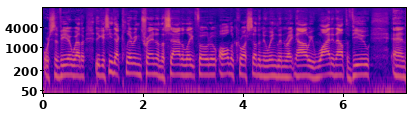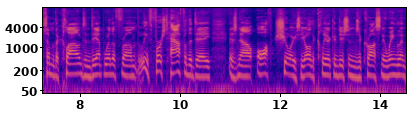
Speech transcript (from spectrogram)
or severe weather. You can see that clearing trend on the satellite photo all across southern New England right now. We widen out the view and some of the clouds and damp weather from really the first half of the day is now offshore. You see all the clear conditions across New England.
